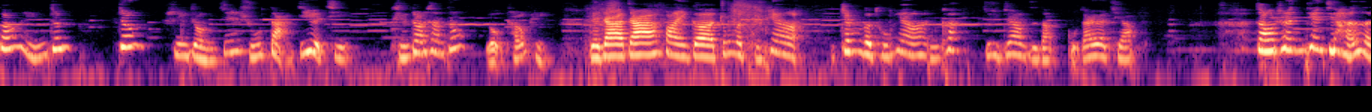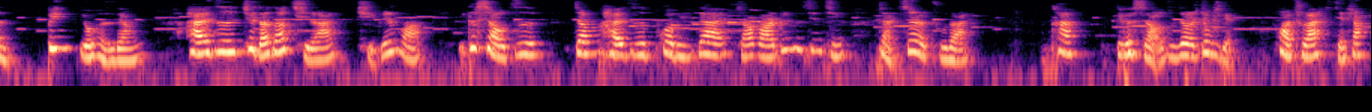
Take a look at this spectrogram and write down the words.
当银铮，铮是一种金属打击乐器，形状像钟，有长柄。给大家放一个钟的图片啊，钟的图片啊，你看就是这样子的古代乐器啊。早晨天气寒冷，冰又很凉，孩子却早早起来取冰玩。一个小字将孩子迫不及待想玩冰的心情展现了出来。看，这个小字就是重点，画出来写上。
